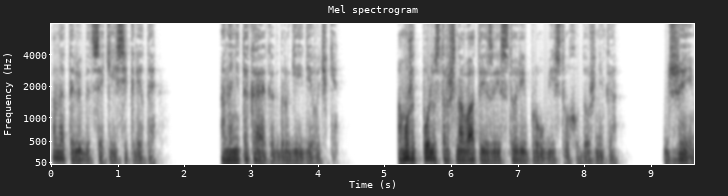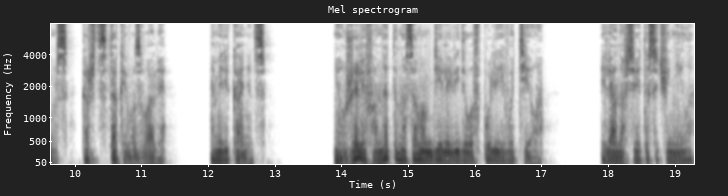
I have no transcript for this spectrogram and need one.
Фанетта любит всякие секреты. Она не такая, как другие девочки. А может, Полю страшновато из-за истории про убийство художника. Джеймс, кажется, так его звали. Американец. Неужели Фанетта на самом деле видела в Поле его тело? Или она все это сочинила?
